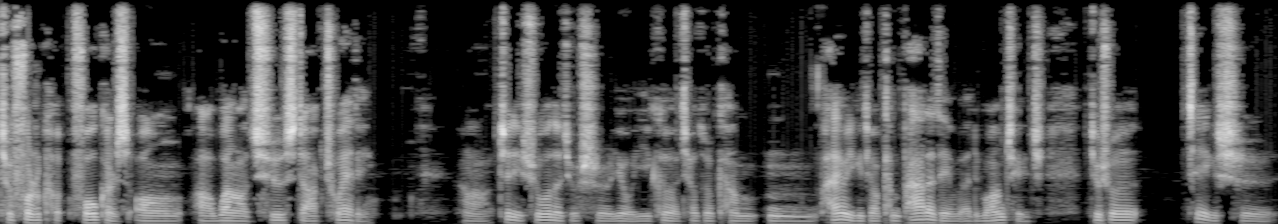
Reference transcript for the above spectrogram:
to focus on uh, one or two stock trading. 啊，这里说的就是有一个叫做 com，嗯，还有一个叫 competitive advantage，就说这个是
